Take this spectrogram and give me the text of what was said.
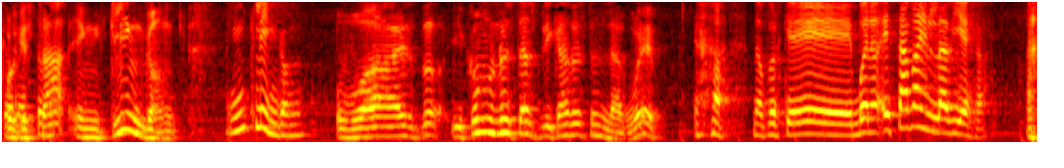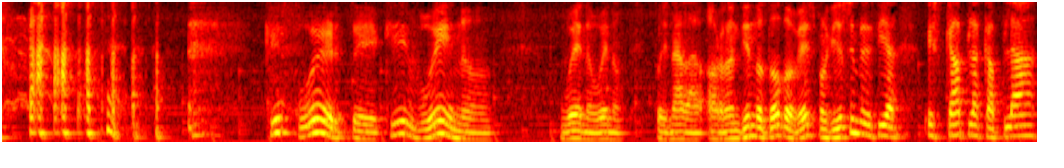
Porque está en Klingon. En Klingon. Wow, esto... ¿Y cómo no está explicado esto en la web? no, porque, bueno, estaba en la vieja. qué fuerte, qué bueno. Bueno, bueno. Pues nada, ahora lo entiendo todo, ¿ves? Porque yo siempre decía, es capla, capla,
